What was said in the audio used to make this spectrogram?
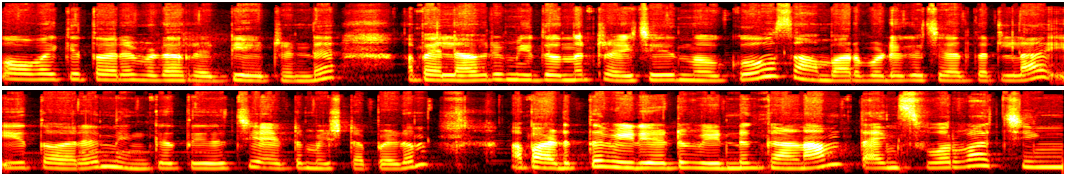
കോവയ്ക്ക് തോരൻ ഇവിടെ റെഡി ആയിട്ടുണ്ട്. അപ്പോൾ എല്ലാവരും ഇതൊന്ന് ട്രൈ ചെയ്ത് നോക്കൂ. സാമ്പാർ പൊടിയൊക്കെ ചേർത്തിട്ടുള്ള ഈ തോരൻ നിങ്ങൾക്ക് തീർച്ചയായിട്ടും ഇഷ്ടപ്പെടും. അപ്പോൾ അടുത്ത വീഡിയോ ആയിട്ട് വീണ്ടും കാണാം. താങ്ക്സ് ഫോർ വാച്ചിങ്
